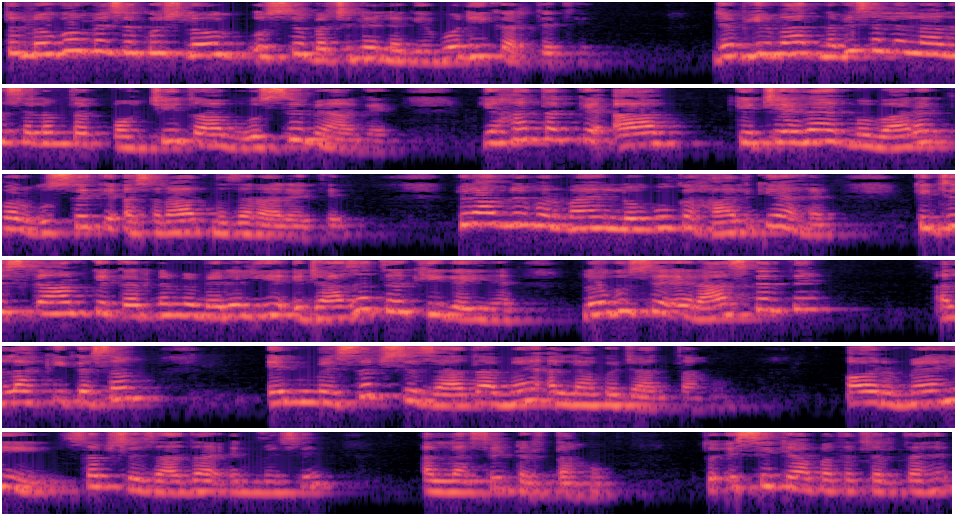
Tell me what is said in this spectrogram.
تو لوگوں میں سے کچھ لوگ اس سے بچنے لگے، وہ نہیں کرتے تھے۔ جب یہ بات نبی صلی اللہ علیہ وسلم تک پہنچی تو آپ غصے میں آ گئے۔ یہاں تک کہ آپ کے چہرہ مبارک پر غصے کے اثرات نظر آ رہے تھے۔ پھر آپ نے فرمایا، لوگوں کا حال کیا ہے کہ جس کام کے کرنے میں میرے لیے اجازت رکھی گئی ہے، لوگ اس سے اعراض کرتے اللہ کی قسم، ان میں سب سے زیادہ میں اللہ کو جانتا ہوں۔ اور میں ہی سب سے زیادہ ان میں سے اللہ سے ڈرتا ہوں۔ تو اس سے کیا پتا چلتا ہے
